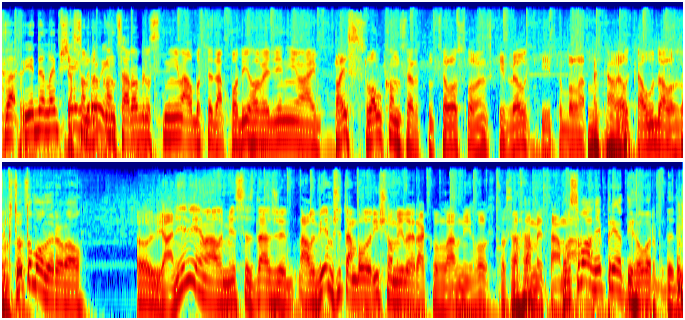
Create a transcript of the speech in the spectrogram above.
tak. Jeden lepší Ja som druhý. dokonca robil s ním, alebo teda pod jeho vedením aj ples slow koncertu celoslovenský, veľký. To bola taká veľká udalosť. Kto to moderoval? E, Ja neviem, ale mne sa zdá, že... Ale viem, že tam bol Rišo Miller ako hlavný host, to sa pamätám. No som mal neprijatý hovor vtedy.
